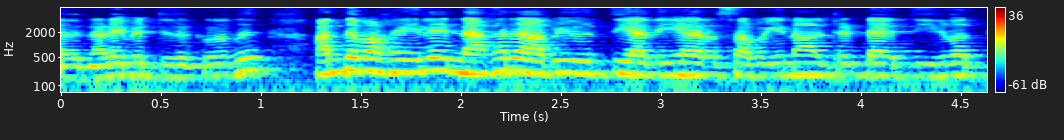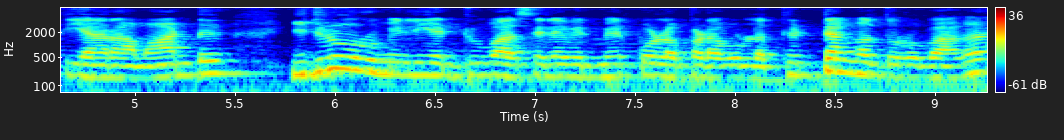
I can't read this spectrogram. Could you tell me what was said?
அது நடைபெற்றிருக்கிறது. அந்த வகையிலே நகர அபிவிருத்தி அதிகார சபையினால் ரெண்டாயிரத்தி இருபத்தி ஆறாம் ஆண்டு இருநூறு மில்லியன் ரூபாய் செலவில் மேற்கொள்ளப்பட உள்ள திட்டங்கள் தொடர்பாக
